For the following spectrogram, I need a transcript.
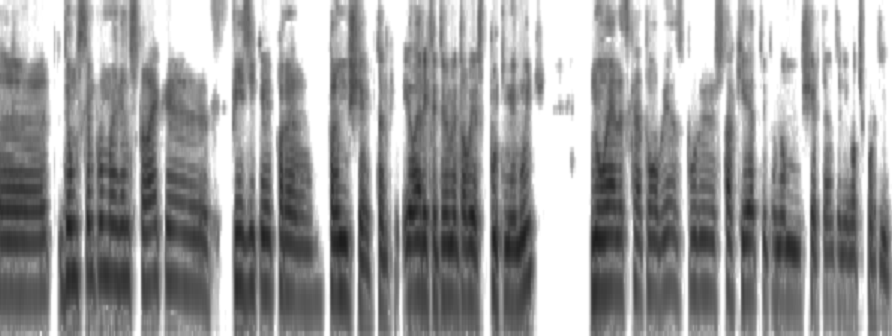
uh, deu-me sempre uma grande estaleca física para, para mexer. Portanto, eu era efetivamente obeso por comer muito, não era se calhar tão obeso por estar quieto e por não me mexer tanto a nível desportivo.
